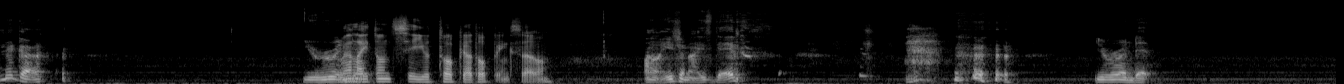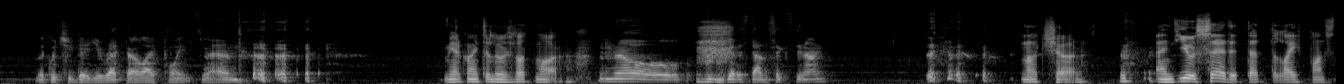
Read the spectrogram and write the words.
nigga. You ruined Well, I don't see Utopia topping, so. Oh, Asian Eyes did. you ruined it. Look what you did. You wrecked our life points, man. We are going to lose a lot more. no. Did you get us down to 69? Not sure. and you said it that the life points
